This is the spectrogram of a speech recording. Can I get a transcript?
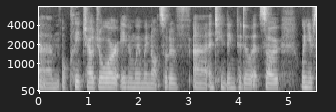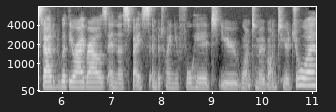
um, or clench our jaw even when we're not sort of uh, intending to do it. So, when you've started with your eyebrows and the space in between your forehead, you want to move on to your jaw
